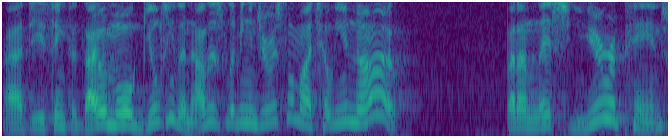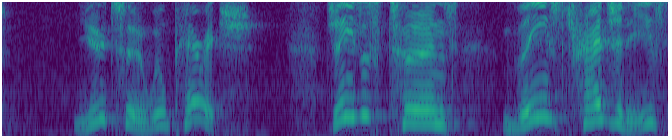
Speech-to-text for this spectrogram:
uh, Do you think that they were more guilty than others living in Jerusalem? I tell you, no. But unless you repent, you too will perish. Jesus turns these tragedies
